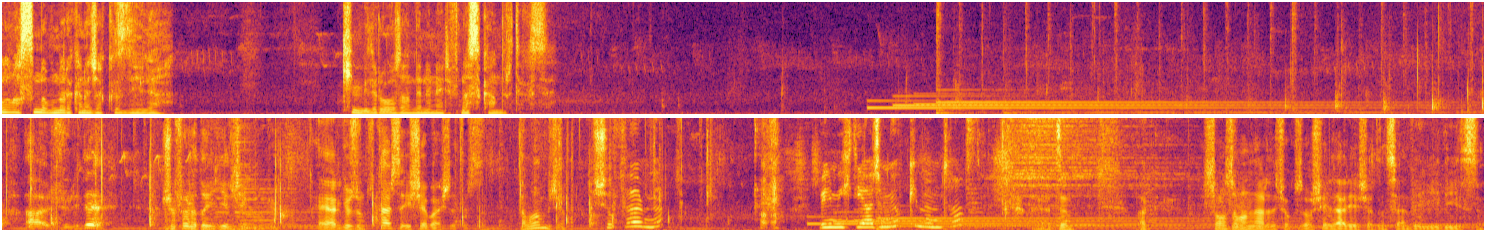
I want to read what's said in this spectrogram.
Ulan aslında bunlara kanacak kız değil ha. Kim bilir o Ozan denen herif nasıl kandırdı kızı. Aa Jülide, şoför adayı gelecek bugün. Eğer gözün tutarsa işe başlatırsın. Tamam mı canım? Şoför mü? Aa, benim ihtiyacım yok ki Mümtaz. Son zamanlarda çok zor şeyler yaşadın. Sen de iyi değilsin.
